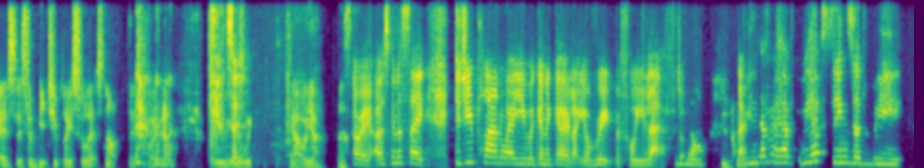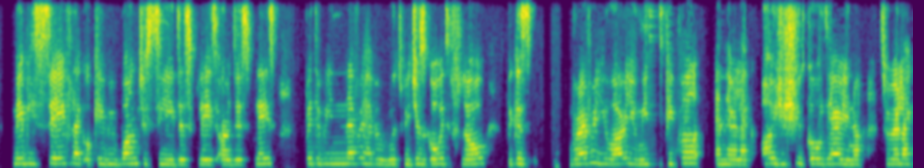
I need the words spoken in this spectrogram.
it's it's a beachy place, so let's not let's avoid that. But we made So- our way- yeah, oh yeah. Sorry, I was going to say, did you plan where you were going to go, like your route before you left? No. No. We never have we have things that we maybe save like okay we want to see this place or this place but we never have a route. We just go with the flow because wherever you are you meet people and they're like oh you should go there you know? So we're like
